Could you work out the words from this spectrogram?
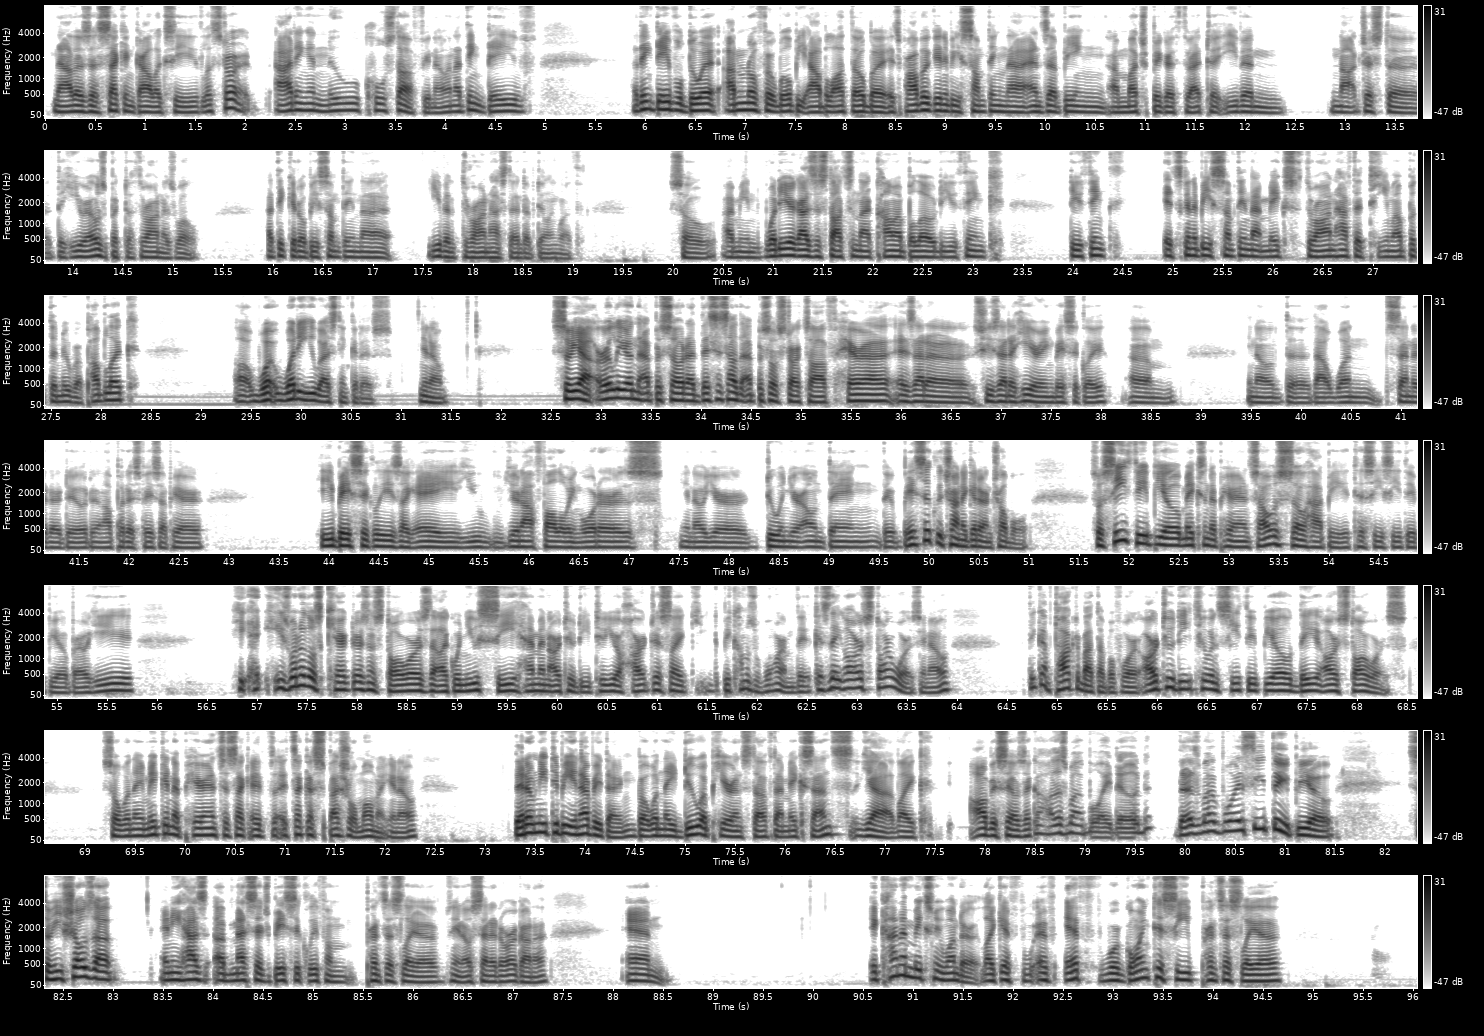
now there's a second galaxy. Let's start adding in new cool stuff you know and i think dave i think dave will do it. I don't know if it will be abeloth though but it's probably going to be something that ends up being a much bigger threat to even not just the the heroes but to thrawn as well i think it'll be something that even thrawn has to end up dealing with so, I mean, what are your guys' thoughts on that? Comment below. Do you think, do you think it's going to be something that makes Thrawn have to team up with the New Republic? Uh, what What do you guys think it is? You know. So yeah, earlier in the episode, uh, this is how the episode starts off. Hera is at a she's at a hearing basically. Um, you know the that one senator dude, and I'll put his face up here. He basically is like, "Hey, you you're not following orders you know, you're doing your own thing. They're basically trying to get her in trouble. So C3PO makes an appearance. I was so happy to see C3PO, bro. He he he's one of those characters in Star Wars that like when you see him in R2D2, your heart just like becomes warm because they, they are Star Wars, you know? I think I've talked about that before. R2D2 and C3PO, they are Star Wars. So when they make an appearance, it's like it's, it's like a special moment, you know? They don't need to be in everything, but when they do appear in stuff that makes sense, yeah, like obviously I was like, oh, that's my boy, dude. That's my boy C3PO. So he shows up and he has a message basically from Princess Leia, you know, Senator Organa. And it kind of makes me wonder, like if if if we're going to see Princess Leia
